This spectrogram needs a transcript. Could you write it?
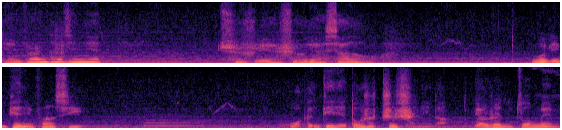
严夫人她今天确实也是有点吓到我，不过林片你放心，我跟爹爹都是支持你的，要认你做妹妹。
